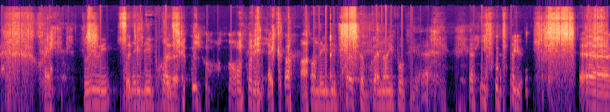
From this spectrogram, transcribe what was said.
ouais, Oui, oui, on a eu des preuves. on, est d'accord. On a eu des preuves comme quoi non, il faut plus. il faut plus. Euh,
